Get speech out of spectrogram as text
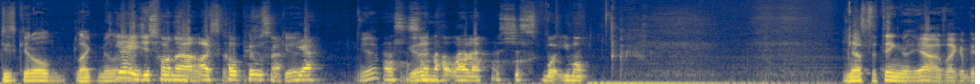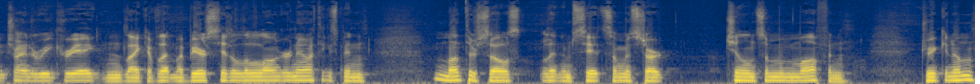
These get old, like Miller. Yeah, you just want an ice cold pilsner. good. Yeah, Yep, that's good. in the hot weather. It's just what you want. And That's the thing. Yeah, like I've been trying to recreate, and like I've let my beers sit a little longer now. I think it's been a month or so letting them sit. So I'm gonna start chilling some of them off and drinking them.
